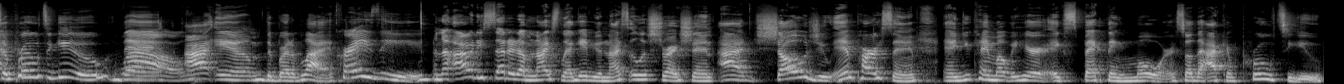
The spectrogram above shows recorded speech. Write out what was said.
to prove to you that wow. I am the bread of life. Crazy. And I already set it up nicely. I gave you a nice illustration. I showed you in person, and you came over here expecting more so that I can prove to you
